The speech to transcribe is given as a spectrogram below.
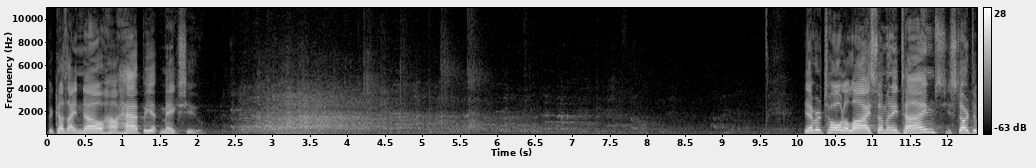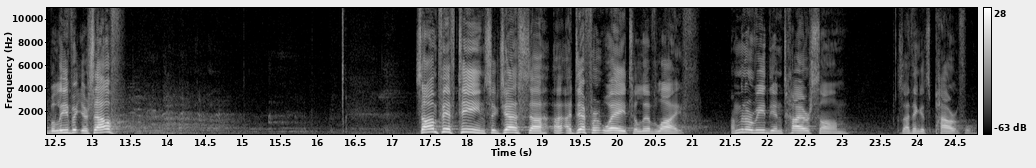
because I know how happy it makes you. You ever told a lie so many times you start to believe it yourself? Psalm 15 suggests a, a, different way to live life. I'm going to read the entire psalm because I think it's powerful.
